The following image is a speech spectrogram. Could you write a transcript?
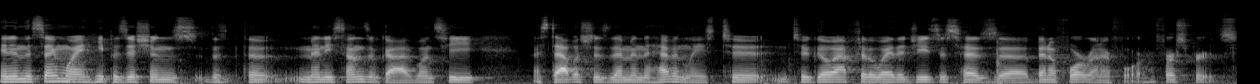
And in the same way, he positions the, the many sons of God once he establishes them in the heavenlies to, to go after the way that Jesus has uh, been a forerunner for, first fruits.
